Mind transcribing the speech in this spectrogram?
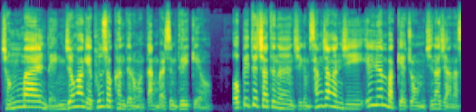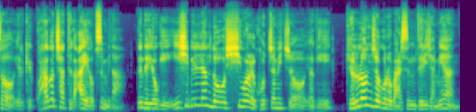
정말 냉정하게 분석한 대로만 딱 말씀드릴게요. 업비트 차트는 지금 상장한 지 1년밖에 좀 지나지 않아서 이렇게 과거 차트가 아예 없습니다. 근데 여기 21년도 10월 고점 있죠, 여기. 결론적으로 말씀드리자면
